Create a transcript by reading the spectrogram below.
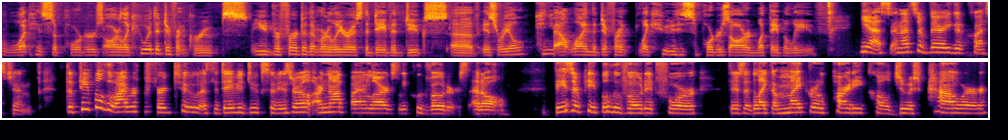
what his supporters are? Like, who are the different groups? You'd referred to them earlier as the David Dukes of Israel. Can you outline the different, like, who his supporters are and what they believe? Yes, and that's a very good question. The people who I referred to as the David Dukes of Israel are not by and large Likud voters at all. These are people who voted for, there's a, like a micro party called Jewish Power.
